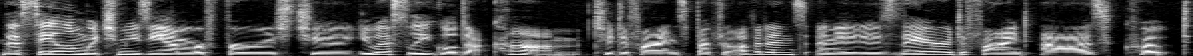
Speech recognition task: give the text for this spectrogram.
The Salem Witch Museum refers to uslegal.com to define spectral evidence, and it is there defined as, quote,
